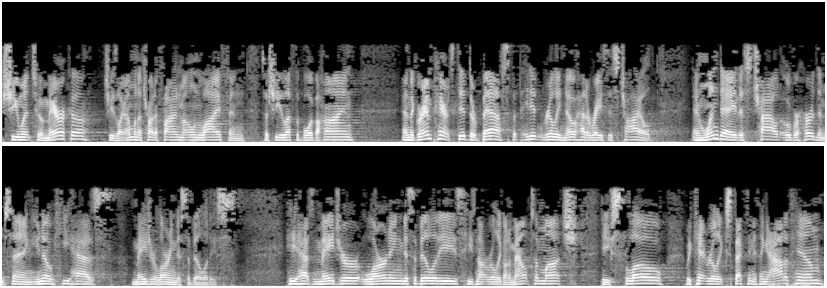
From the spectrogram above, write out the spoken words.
She went to America. She's like, I'm going to try to find my own life. And so she left the boy behind. And the grandparents did their best, but they didn't really know how to raise this child. And one day, this child overheard them saying, You know, he has major learning disabilities. He has major learning disabilities. He's not really going to amount to much. He's slow. We can't really expect anything out of him.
